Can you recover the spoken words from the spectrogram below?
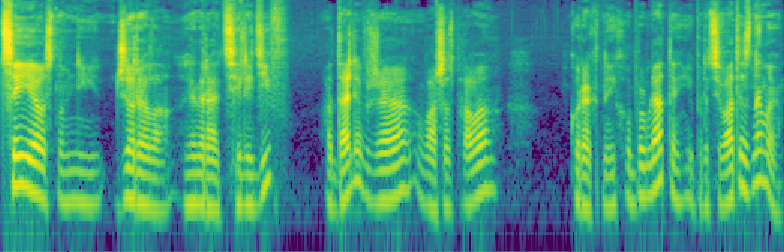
Це є основні джерела генерації лідів, а далі вже ваша справа коректно їх обробляти і працювати з ними.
